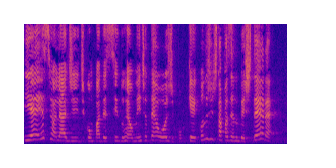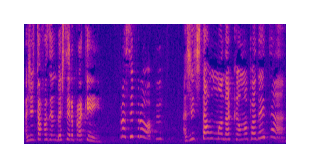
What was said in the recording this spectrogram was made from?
E é esse olhar de, de compadecido realmente até hoje, porque quando a gente está fazendo besteira, a gente está fazendo besteira para quem? Para si próprio. A gente está arrumando a cama para deitar.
